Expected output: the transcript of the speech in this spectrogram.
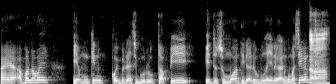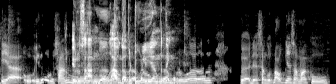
kayak apa namanya? Ya mungkin koi bernasib buruk, tapi itu semua tidak ada hubungannya denganku. Maksudnya kan, uh. ya itu urusanmu. Urusanmu, aku nggak peduli. Perlu, yang penting nggak ada sangkut pautnya sama aku.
